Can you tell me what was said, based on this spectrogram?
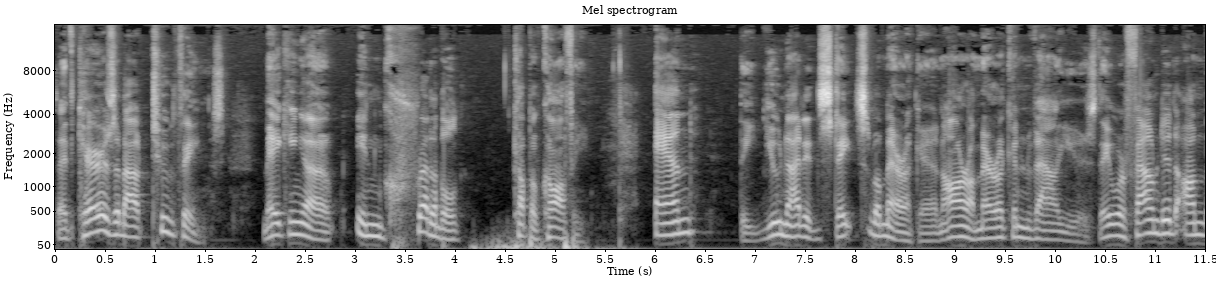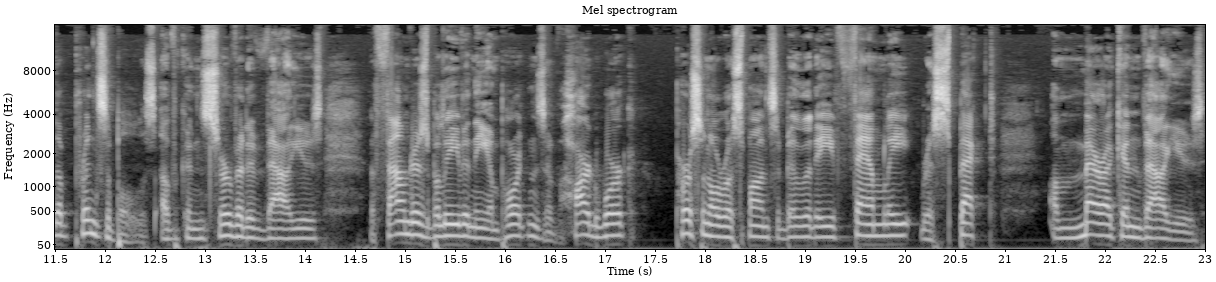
that cares about two things: making a incredible cup of coffee and the United States of America and our American values. They were founded on the principles of conservative values. The founders believe in the importance of hard work, personal responsibility, family, respect, American values.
